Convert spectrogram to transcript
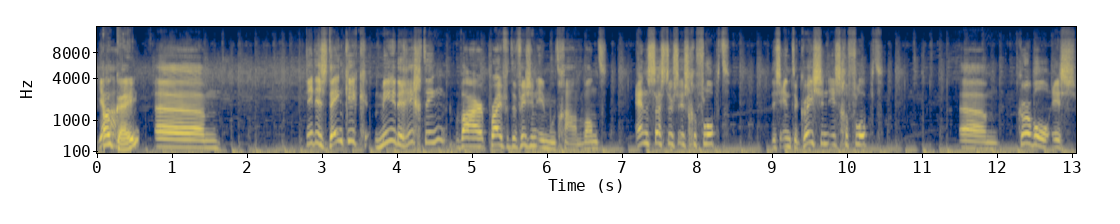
Ja, Oké. Ehm, dit is denk ik meer de richting waar Private Division in moet gaan. Want Ancestors is geflopt. Disintegration is geflopt. Ehm Kerbal is,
